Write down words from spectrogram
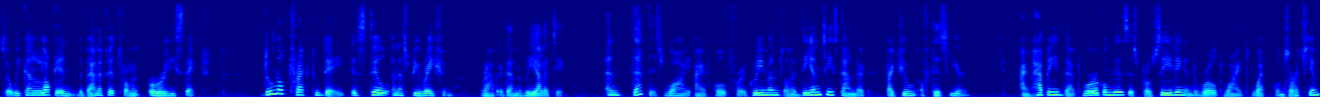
so we can lock in the benefit from an early stage. Do not track today is still an aspiration rather than a reality. And that is why I have called for agreement on a DNT standard by June of this year. I'm happy that work on this is proceeding in the World Wide Web Consortium,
